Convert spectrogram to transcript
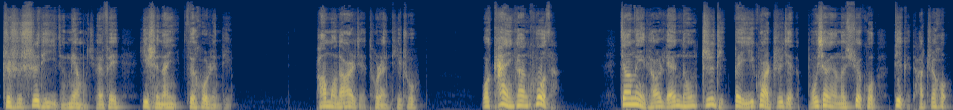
只是尸体已经面目全非，一时难以最后认定。庞某的二姐突然提出：“我看一看裤子。”将那条连同肢体被一块肢解的不像样的血裤递给他之后，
